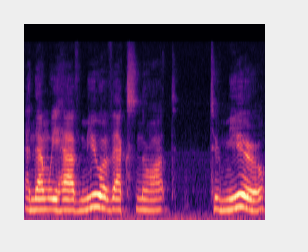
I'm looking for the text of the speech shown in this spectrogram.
and then we have mu of x naught to mu.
